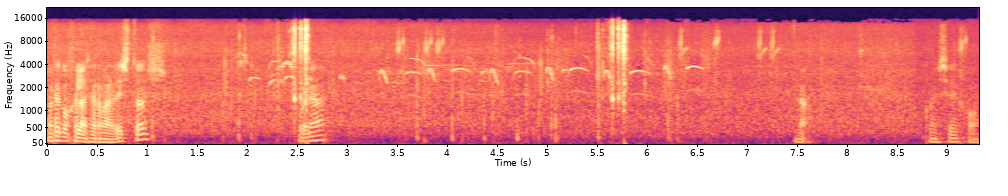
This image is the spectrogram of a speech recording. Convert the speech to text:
Vamos a coger las armas de estos. Fuera. No. Consejo.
